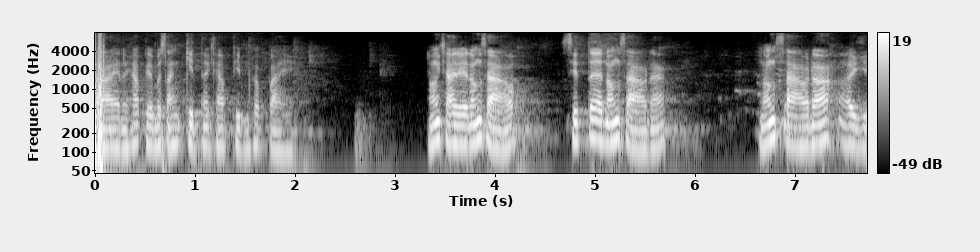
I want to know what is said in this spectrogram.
ชายนะครับ เป็นภาษาอังกฤษนะครับ พิมพ์เข้าไป น้องชายหรือน้องสาวซิสเตอร์น้องสาวนะ น้องสาวเนาะโอเค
